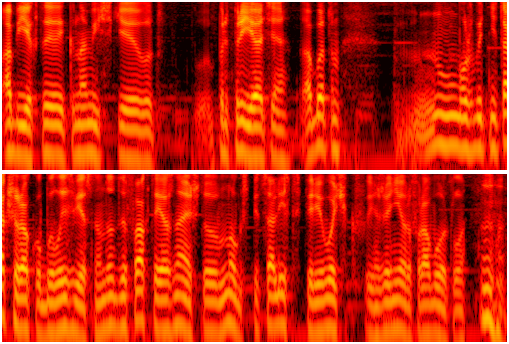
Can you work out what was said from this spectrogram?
объекты экономические, вот, предприятия. Об этом ну, может быть, не так широко было известно, но де-факто я знаю, что много специалистов, переводчиков, инженеров работало. Угу.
